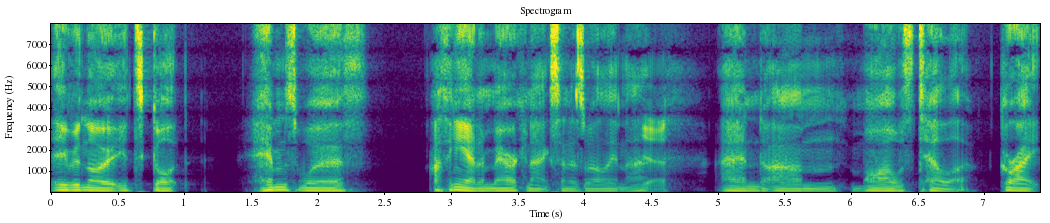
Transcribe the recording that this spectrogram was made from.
Even though it's got Hemsworth, I think he had an American accent as well in that, Yeah, and um, Miles Teller. Great,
